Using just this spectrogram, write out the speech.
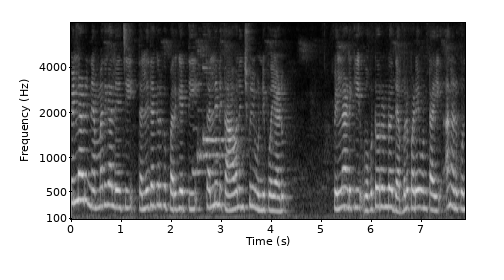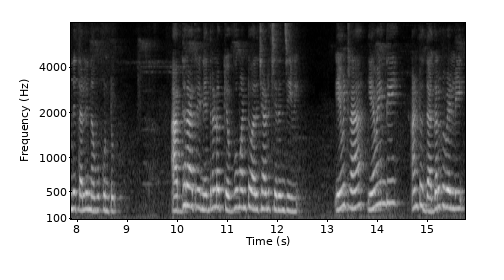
పిల్లాడు నెమ్మదిగా లేచి తల్లి దగ్గరకు పరిగెత్తి తల్లిని కావలించుకుని ఉండిపోయాడు. పిల్లాడికి ఒకటో రెండో దెబ్బలు పడే ఉంటాయి అని అనుకుంది తల్లి నవ్వుకుంటూ. అర్ధరాత్రి నిద్రలో కెవ్వుమంటూ అరిచాడు చిరంజీవి. ఏమిట్రా? ఏమైంది? అంటూ దగ్గరకు వెళ్ళి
